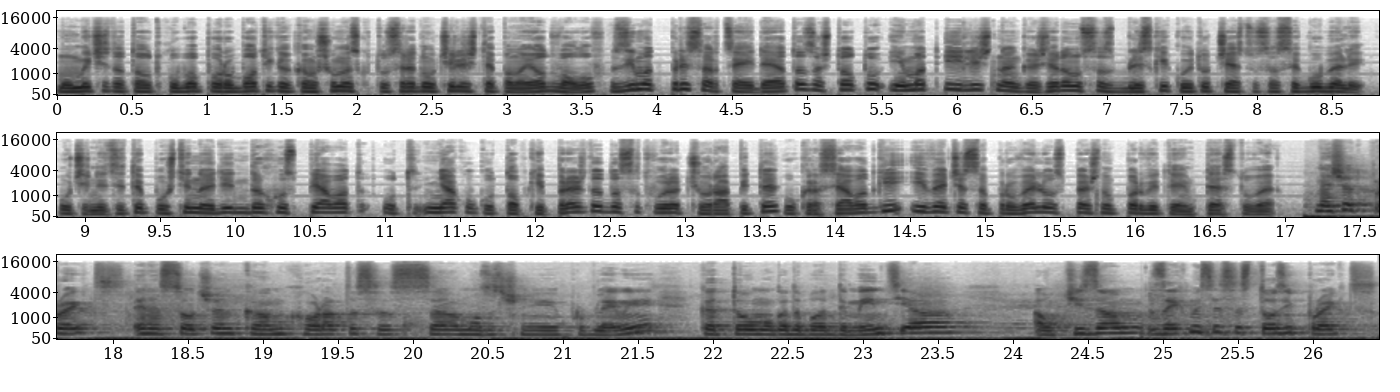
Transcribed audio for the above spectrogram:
Момичетата от клуба по роботика към Шуменското средно училище Панайот Волов взимат при сърце идеята, защото имат и лична ангажираност с близки, които често са се губели. Учениците почти на един дъх успяват от няколко топки прежда да сътворят чорапите, украсяват ги и вече са провели успешно първите им тестове. Нашият проект е насочен към хората с мозъчни проблеми, като могат да бъдат деменция, аутизъм. Заехме се с този проект,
